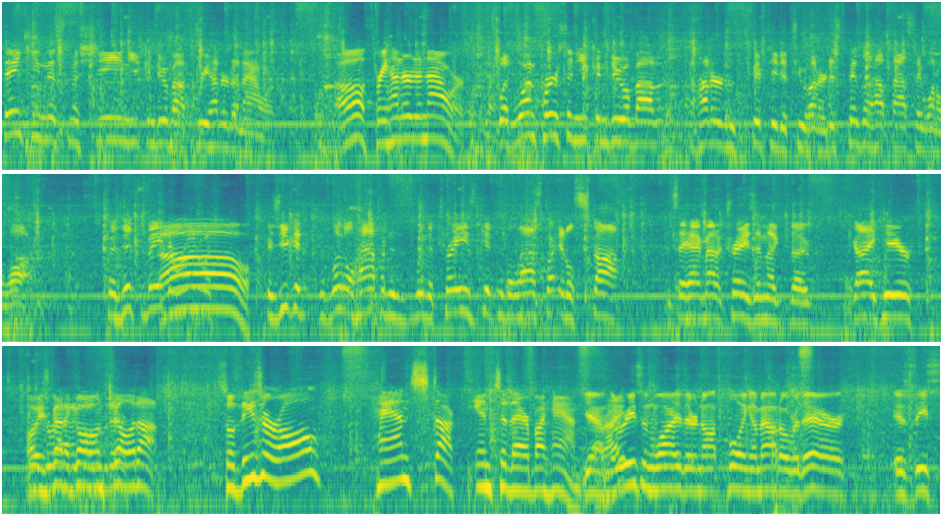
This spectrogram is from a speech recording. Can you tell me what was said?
thinking this machine, you can do about 300 an hour. Oh, 300 an hour. With one person, you can do about 150 to 200. Just depends on how fast they want to walk. Because it's made to oh. run Because you can, what will happen is when the trays get to the last part, it'll stop and say, hey, I'm out of trays. And the, the guy here. Oh, he's got to go and, and fill it up. So these are all hand stuck into there by hand. Yeah, right? the reason why they're not pulling them out over there is these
